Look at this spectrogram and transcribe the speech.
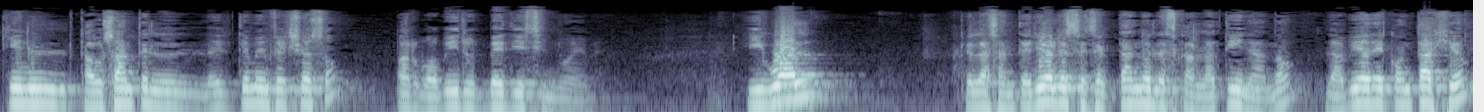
¿Quién es el causante del eritema infeccioso? Parvovirus B19. Igual que las anteriores, exceptando la escarlatina, ¿no? La vía de contagio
